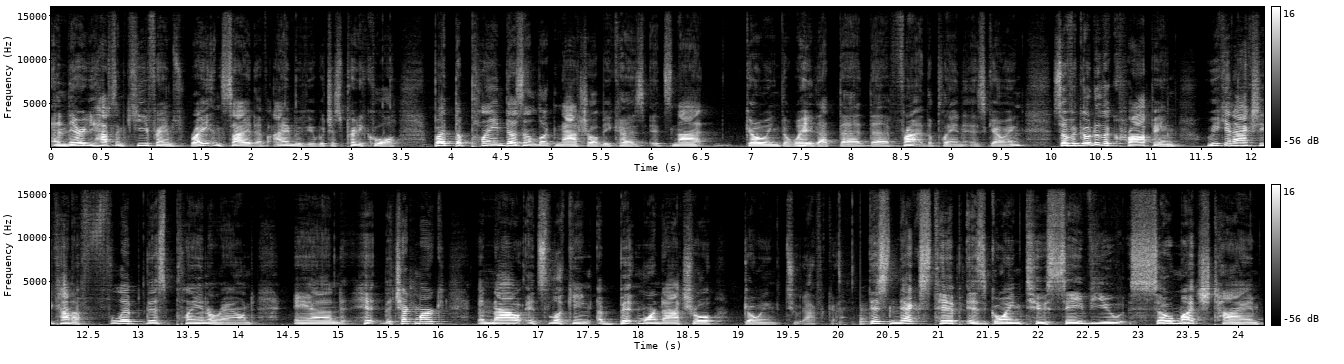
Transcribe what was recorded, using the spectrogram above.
and there you have some keyframes right inside of iMovie, which is pretty cool. But the plane doesn't look natural because it's not going the way that the, the front of the plane is going. So if we go to the cropping, we can actually kind of flip this plane around and hit the check mark. And now it's looking a bit more natural going to Africa. This next tip is going to save you so much time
